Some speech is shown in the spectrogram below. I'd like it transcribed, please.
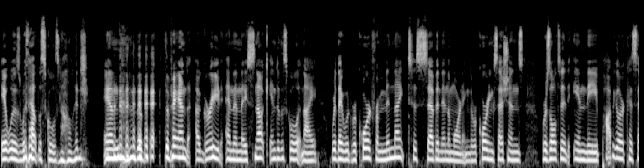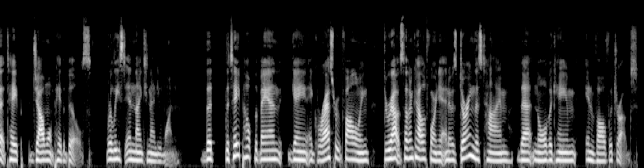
it was without the school's knowledge. And the, the band agreed, and then they snuck into the school at night where they would record from midnight to 7 in the morning. The recording sessions resulted in the popular cassette tape Jah Won't Pay the Bills, released in 1991. The the tape helped the band gain a grassroots following throughout Southern California, and it was during this time that Nowell became involved with drugs.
